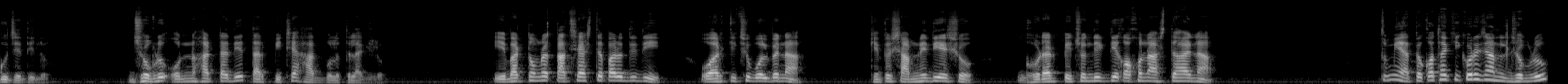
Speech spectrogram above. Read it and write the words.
গুজে দিল। ঝগড়ু অন্য হাতটা দিয়ে তার পিঠে হাত বলতে লাগল। এবার তোমরা কাছে আসতে পারো, দিদি। ও আর কিছু বলবে না। কিন্তু সামনে দিয়ে এসো। ঘোড়ার পেছন দিক দিয়ে কখনো আসতে হয় না। তুমি এত কথা কি করে জানলে, ঝগড়ু?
